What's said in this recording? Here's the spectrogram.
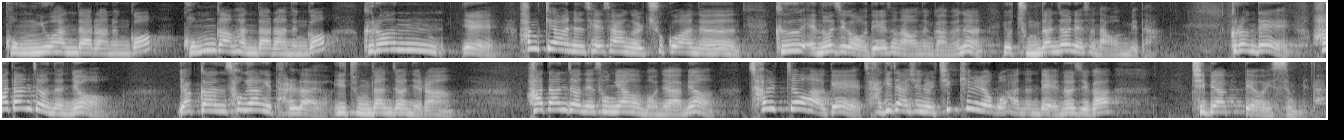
공유한다라는 거, 공감한다라는 거, 그런, 예, 함께하는 세상을 추구하는 그 에너지가 어디에서 나오는가 하면은 이 중단전에서 나옵니다. 그런데 하단전은요, 약간 성향이 달라요. 이 중단전이랑. 하단전의 성향은 뭐냐면 철저하게 자기 자신을 지키려고 하는데 에너지가 집약되어 있습니다.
